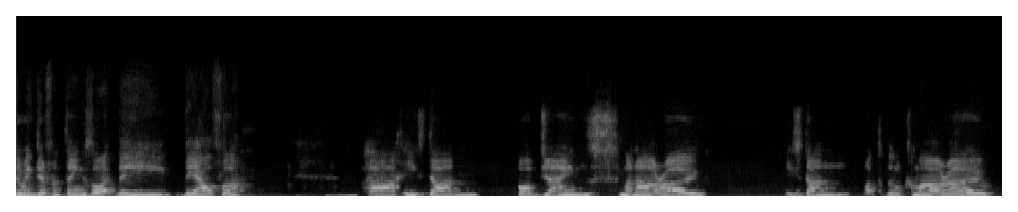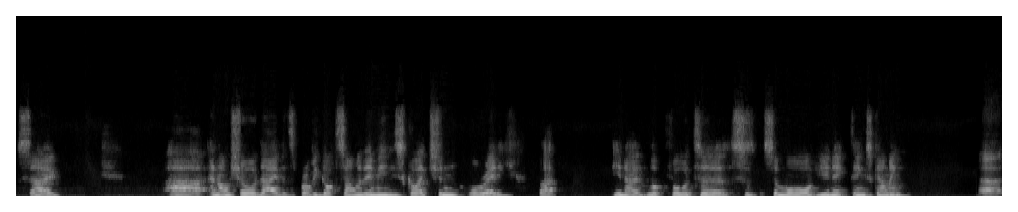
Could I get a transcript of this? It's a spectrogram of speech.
doing different things like the the Alpha. Uh, he's done Bob Jane's Monaro. He's done like a little Camaro. So, uh, and I'm sure David's probably got some of them in his collection already. But you know, look forward to s- some more unique things coming. Uh,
